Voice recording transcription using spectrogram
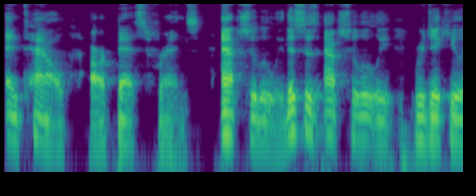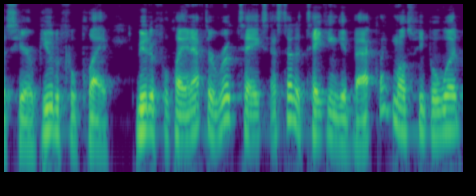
and Tal are best friends. Absolutely. This is absolutely ridiculous here. Beautiful play. Beautiful play. And after rook takes, instead of taking it back like most people would,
